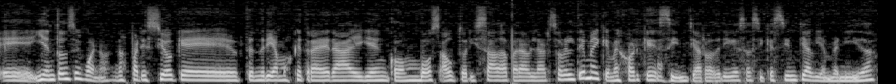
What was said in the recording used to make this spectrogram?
Y entonces, bueno, nos pareció que tendríamos que traer a alguien con voz autorizada para hablar sobre el tema y que mejor que Cintia Rodríguez. Así que Cintia, bienvenida.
